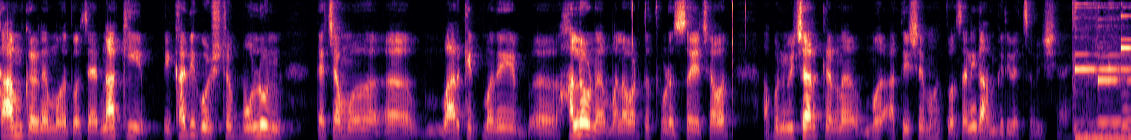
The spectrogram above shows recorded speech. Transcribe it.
काम करणं महत्त्वाचं आहे. ना की एखादी गोष्ट बोलून त्याच्यामुळं मार्केटमध्ये हलवणं मला वाटतं थोडंसं याच्यावर आपण विचार करणं अतिशय महत्त्वाचं आणि गांभीर्याचा विषय आहे.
